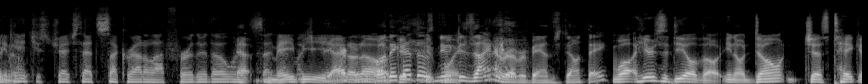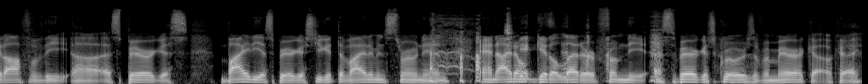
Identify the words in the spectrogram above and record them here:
you know, Can't you stretch that sucker out a lot further though? When Yeah, it's that much maybe. I don't know. well, they good- got those new point. designer rubber bands, don't they? Well, here's the deal, though. You know, don't just take it off of the uh, asparagus. Buy the asparagus. You get the vitamins thrown in, and I don't get a letter from the asparagus growers of America. Okay,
